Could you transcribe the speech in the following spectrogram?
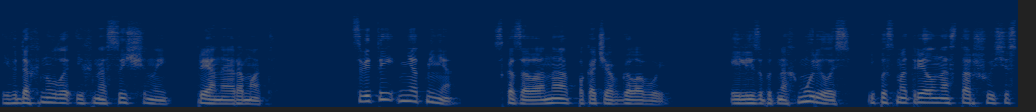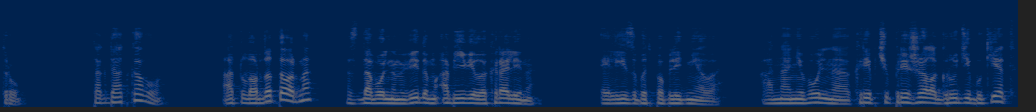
и вдохнула их насыщенный, пряный аромат. «Цветы не от меня», – сказала она, покачав головой. Элизабет нахмурилась и посмотрела на старшую сестру. «Тогда от кого?» «От лорда Торна», – с довольным видом объявила Каролина. Элизабет побледнела. Она невольно крепче прижала к груди букет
